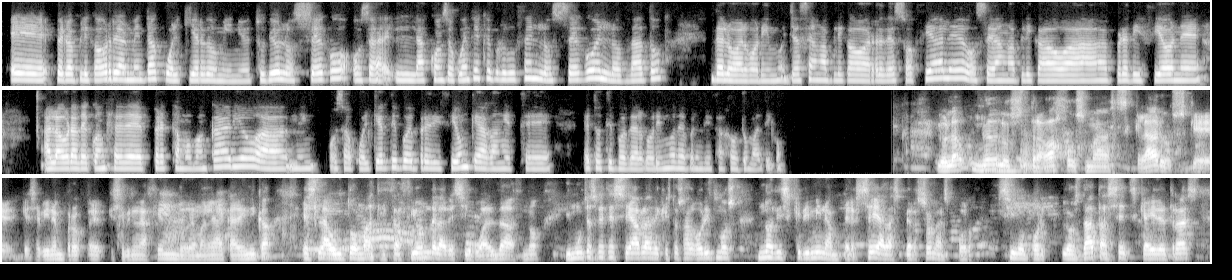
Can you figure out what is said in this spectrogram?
eh, pero aplicados realmente a cualquier dominio. Estudio los sesgos, o sea, las consecuencias que producen los sesgos en los datos de los algoritmos, ya sean aplicados a redes sociales o sean aplicados a predicciones a la hora de conceder préstamos bancarios, o sea, cualquier tipo de predicción que hagan este, estos tipos de algoritmos de aprendizaje automático. Lola, uno de los trabajos más claros que, que, se vienen, eh, que, se vienen, haciendo de manera académica es la automatización de la desigualdad. ¿no? Y muchas veces se habla de que estos algoritmos no discriminan per se a las personas, sino por los datasets que hay detrás,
